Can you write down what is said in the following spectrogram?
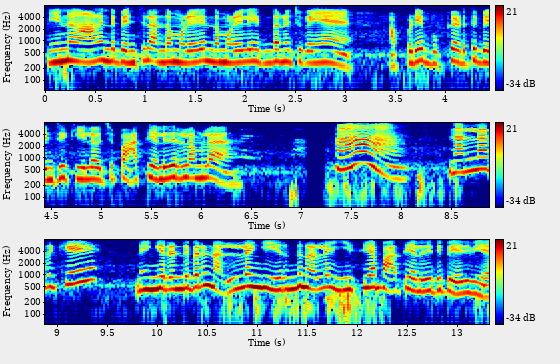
நீ நானும் இந்த பெஞ்சில் அந்த முறையில இந்த முறையில இருந்தேன்னு வச்சுக்கோயேன். அப்படியே புக் எடுத்து பெஞ்சு கீழே வச்சு பார்த்து எழுதிடலாம்ல. நல்லா இருக்கு. நீங்க ரெண்டு பேரும் நல்லா இங்க இருந்து நல்லா ஈஸியா பார்த்து எழுதிட்டு போயிருவீங்க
